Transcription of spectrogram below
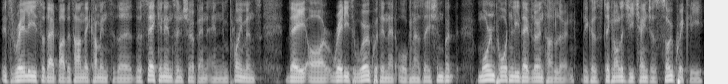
it's really so that by the time they come into the, the second internship and, and employment, they are ready to work within that organization. But more importantly, they've learned how to learn because technology changes so quickly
